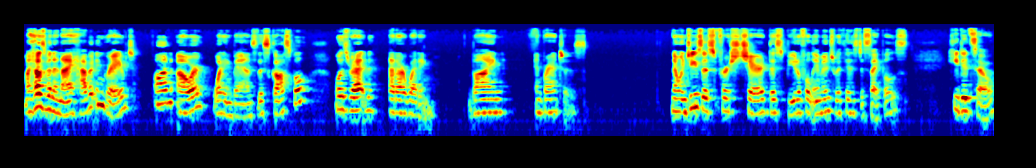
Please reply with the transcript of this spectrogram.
my husband and I have it engraved on our wedding bands. This gospel was read at our wedding vine and branches. Now, when Jesus first shared this beautiful image with his disciples, he did so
